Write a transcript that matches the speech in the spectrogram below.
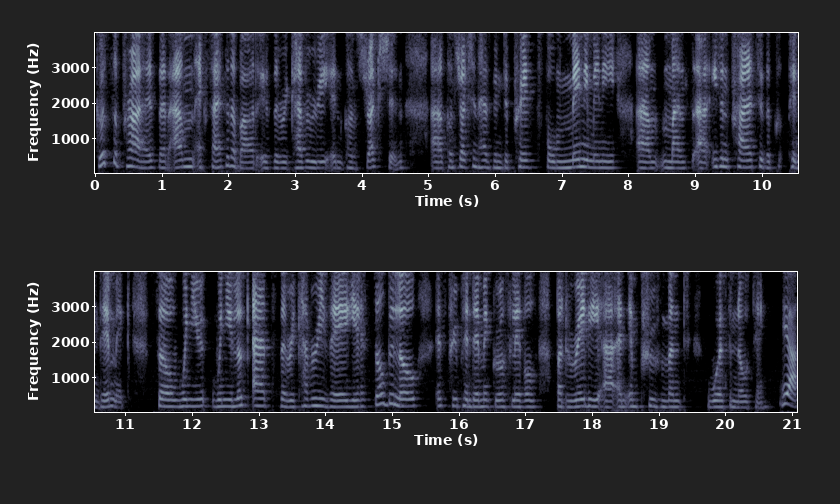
good surprise that I'm excited about is the recovery in construction. Uh, construction has been depressed for many, many um, months, uh, even prior to the pandemic. So when you when you look at the recovery there, yes, still below its pre-pandemic growth levels, but really uh, an improvement worth noting. Yeah.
